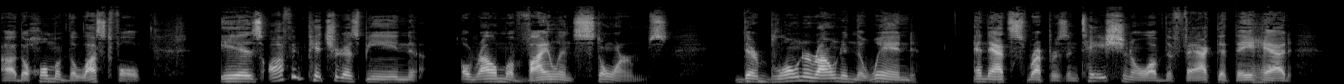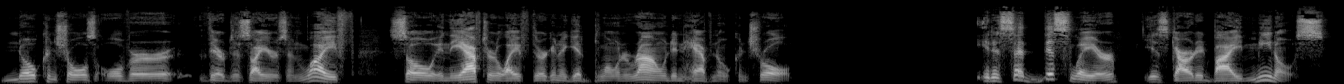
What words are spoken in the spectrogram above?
uh, the home of the lustful, is often pictured as being a realm of violent storms. They're blown around in the wind, and that's representational of the fact that they had no controls over their desires in life. So in the afterlife, they're going to get blown around and have no control. It is said this layer is guarded by Minos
